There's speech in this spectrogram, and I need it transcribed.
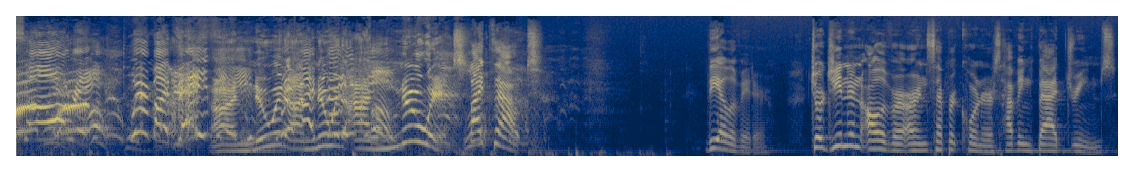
sorry. Where my baby? I knew it, I knew it, I knew it! Lights out. The elevator. Georgina and Oliver are in separate corners having bad dreams.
